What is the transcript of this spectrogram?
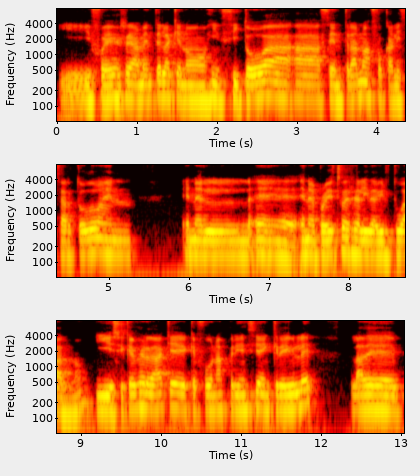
y fue realmente la que nos incitó a, centrarnos, a focalizar todo en, en, el, eh, en, el, proyecto de realidad virtual. ¿no? Y sí que es verdad que, que fue una experiencia increíble la de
